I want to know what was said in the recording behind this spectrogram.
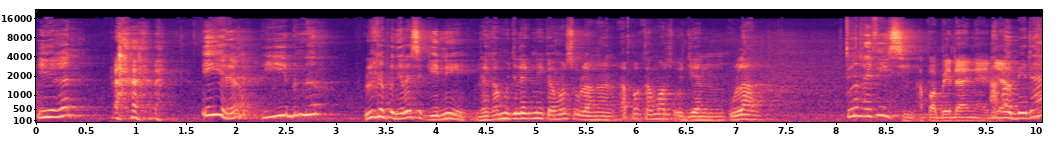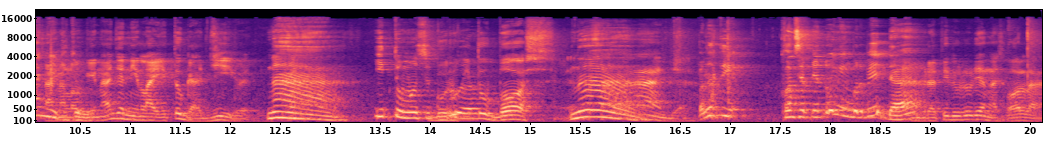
Iya kan? iya kan? Iya bener. Lu dapet nilai segini, nah kamu jelek nih, kamu harus ulangan, apa kamu harus ujian ulang. Itu kan revisi. Apa bedanya dia? Apa bedanya gitu? Analogin aja nilai itu gaji. Nah, itu maksud Guru gua. itu bos. Nah, Sama aja. padahal ti- konsepnya doang yang berbeda. Berarti dulu dia nggak sekolah.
